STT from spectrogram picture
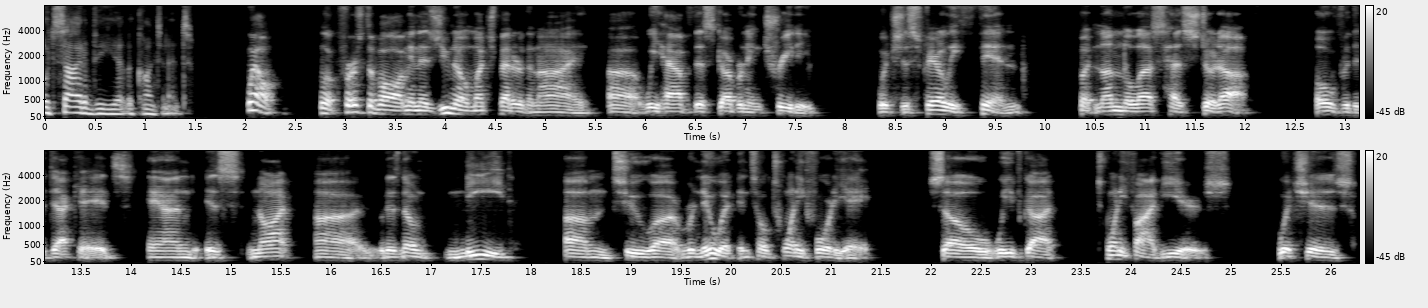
outside of the uh, the continent? Well, Look, first of all, I mean, as you know much better than I, uh, we have this governing treaty, which is fairly thin, but nonetheless has stood up over the decades and is not, uh, there's no need um, to uh, renew it until 2048. So we've got 25 years which is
